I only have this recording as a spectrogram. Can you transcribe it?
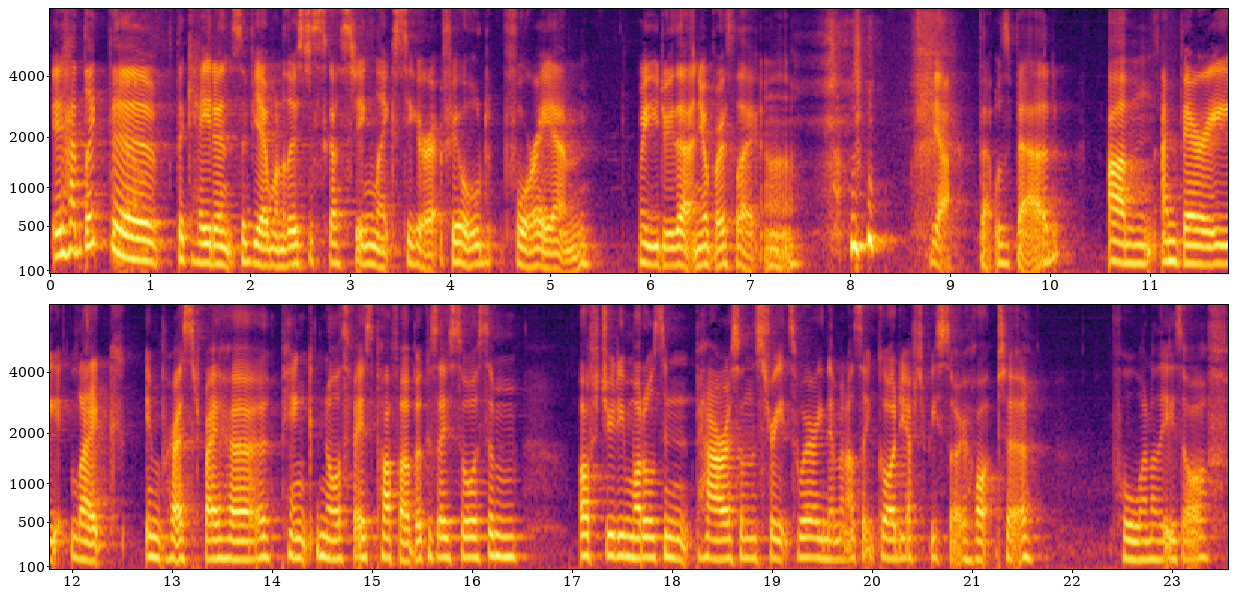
It had like the the cadence of yeah, one of those disgusting like cigarette filled four a.m. where you do that and you're both like, uh, Yeah. that was bad. Um, I'm very like impressed by her pink North Face puffer because I saw some off-duty models in Paris on the streets wearing them, and I was like, God, you have to be so hot to pull one of these off.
